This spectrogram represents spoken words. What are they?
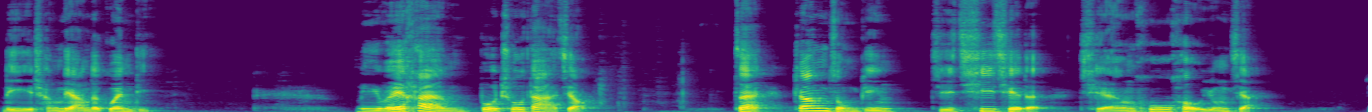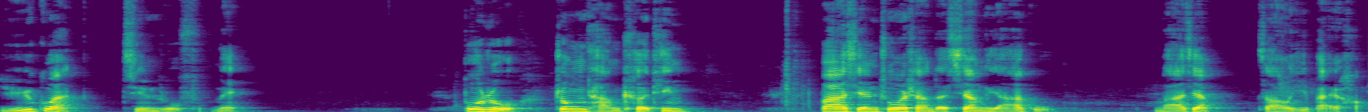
李成梁的官邸。李维汉不出大轿，在张总兵及妻妾的前呼后拥下，鱼贯进入府内，步入中堂客厅，八仙桌上的象牙鼓、麻将早已摆好，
